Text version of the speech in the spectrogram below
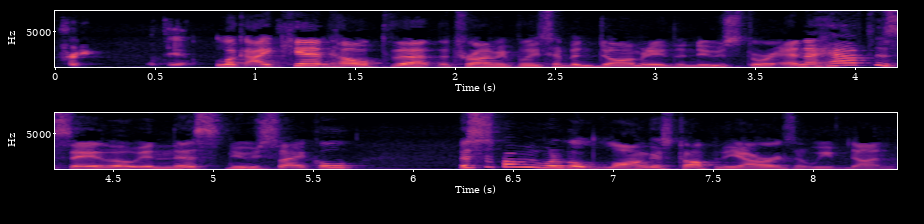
pretty with you. Look, I can't help that the Toronto Police have been dominating the news story, and I have to say though, in this news cycle, this is probably one of the longest top of the hours that we've done.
